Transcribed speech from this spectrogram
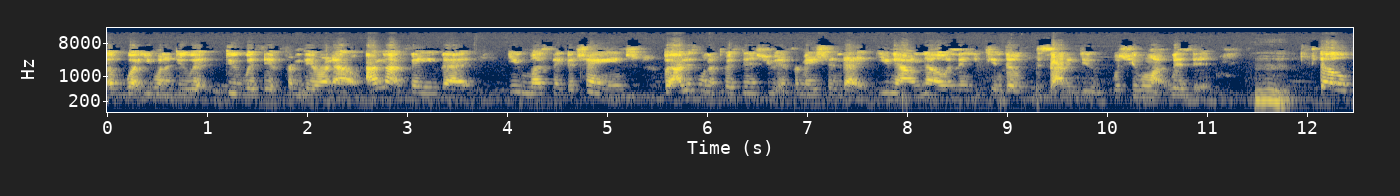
of what you want to do it do with it from there on out. I'm not saying that you must make a change, but I just want to present you information that you now know, and then you can decide to do what you want with it. Mm. So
